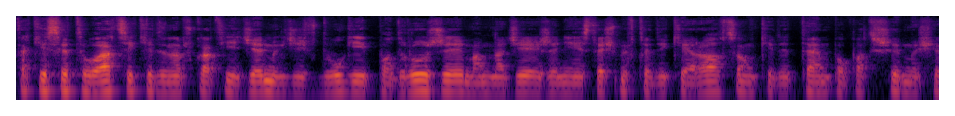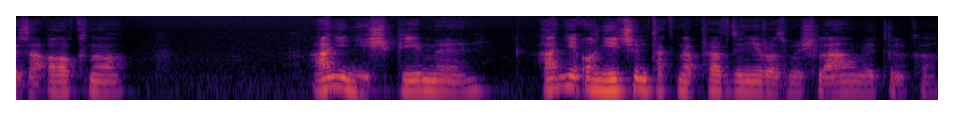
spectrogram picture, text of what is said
takie sytuacje, kiedy na przykład jedziemy gdzieś w długiej podróży, mam nadzieję, że nie jesteśmy wtedy kierowcą, kiedy tempo patrzymy się za okno, ani nie śpimy, ani o niczym tak naprawdę nie rozmyślamy, tylko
